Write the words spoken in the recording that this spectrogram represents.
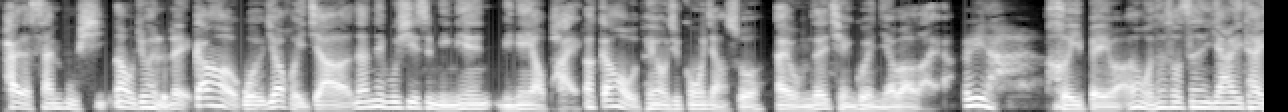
拍了三部戏，那我就很累，刚好我要回家了。那那部戏是明天明天要拍，那刚好我朋友就跟我讲说，哎，我们在钱柜，你要不要来啊？哎呀。喝一杯嘛，那我那时候真的压力太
